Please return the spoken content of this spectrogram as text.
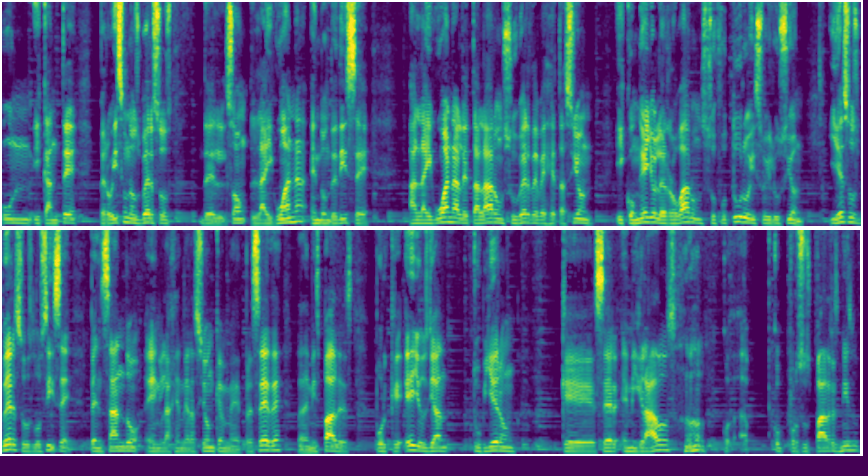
un y canté, pero hice unos versos del son La Iguana, en donde dice, a la iguana le talaron su verde vegetación y con ello le robaron su futuro y su ilusión. Y esos versos los hice pensando en la generación que me precede, la de mis padres, porque ellos ya tuvieron que ser emigrados por sus padres mismos,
